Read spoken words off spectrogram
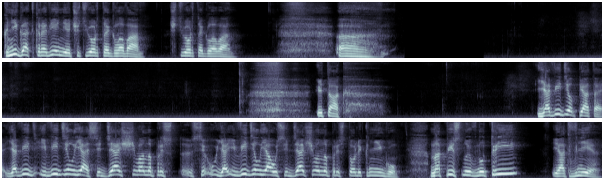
Книга Откровения, 4 глава. 4 глава. А, итак, я видел, пятое, я вид, и видел я сидящего на престоле, я и видел я у сидящего на престоле книгу, написанную внутри и отвне,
